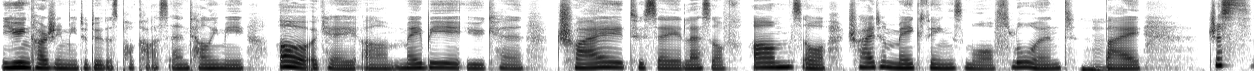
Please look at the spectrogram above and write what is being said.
you encouraging me to do this podcast and telling me, oh, okay, um, maybe you can try to say less of ums or try to make things more fluent by just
